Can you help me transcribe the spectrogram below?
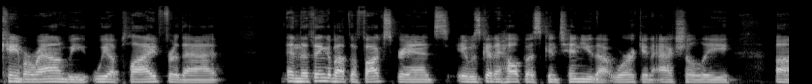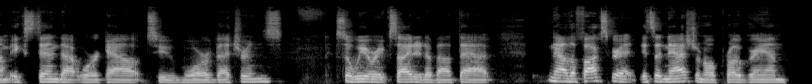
came around. We we applied for that, and the thing about the Fox grant, it was going to help us continue that work and actually um, extend that work out to more veterans. So we were excited about that. Now, the Fox Grant, it's a national program.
